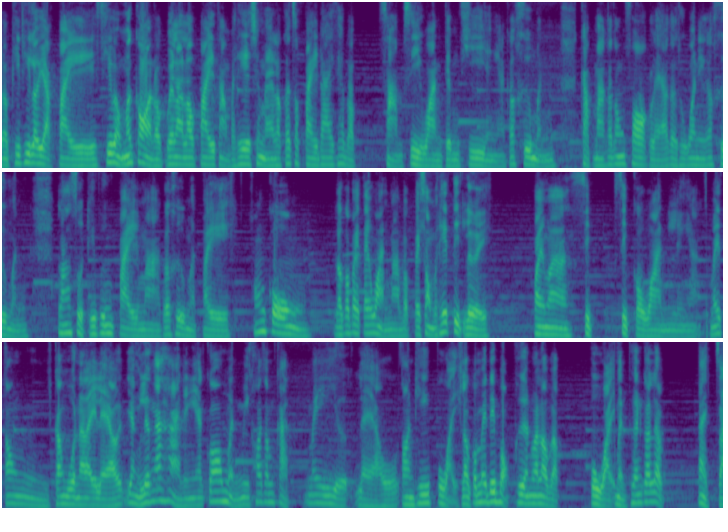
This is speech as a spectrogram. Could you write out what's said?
แบบที่ที่เราอยากไปที่แบบเมื่อก่อนเวลาเราไปต่างประเทศใช่ไหมเราก็จะไปได้แค่แบบ 3-4 วันเต็มที่อย่างเงี้ยก็คือเหมือนกลับมาก็ต้องฟอกแล้ว แต่ทุกวันนี้ก็คือเหมือนล่าสุดที่เพิ่งไปมาก็คือเหมือนไปฮ่องกงแล้วก็ไปไต้หวันมาแบบไปสองประเทศติดเลย ไปมา10 10กว่าวันอะไรเงี้ยไม่ต้องกังวลอะไรแล้ว อย่างเรื่องอาหารอย่างเงี้ยก็เหมือนมีข้อจำกัดไม่เยอะแล้ว ตอนที่ป่วย เราก็ไม่ได้บอกเพื่อนว่าเราแบบป่วย เหมือนเพื่อนก็แบบ แปลกใจ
